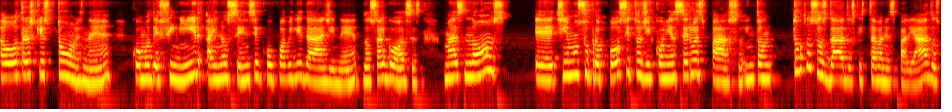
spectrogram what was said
a outras questões, né, como definir a inocência e culpabilidade, né, dos algozes. Mas nós é, tínhamos o propósito de conhecer o espaço, então todos os dados que estavam espalhados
